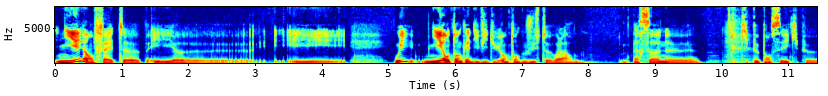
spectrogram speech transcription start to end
niée, en fait. Et, et oui, niée en tant qu'individu, en tant que juste, voilà, personne qui peut penser, qui peut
